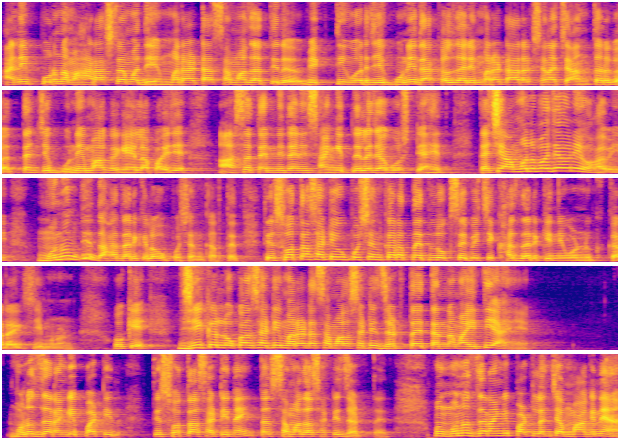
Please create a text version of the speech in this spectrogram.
आणि पूर्ण महाराष्ट्रामध्ये मराठा समाजातील व्यक्तींवर जे गुन्हे दाखल झाले मराठा आरक्षणाच्या अंतर्गत त्यांचे गुन्हे मागे घ्यायला पाहिजे असं त्यांनी त्यांनी सांगितलेल्या ज्या गोष्टी आहेत. त्याची अंमलबजावणी व्हावी. म्हणून ते दहा तारखेला उपोषण करतात. ते स्वतःसाठी उपोषण करत नाहीत लोकसभेची खासदारकी निवडणूक करायची म्हणून. ओके जे काही लोकांसाठी मराठा समाजासाठी झटतायत त्यांना माहिती आहे. मनोज जरांगे पाटील ते स्वतःसाठी नाही तर समाजासाठी झटत आहेत मग मनोज जरांगे पाटलांच्या मागण्या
